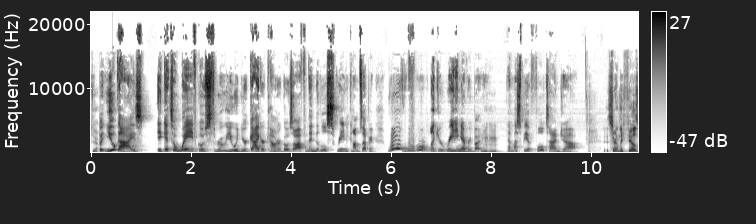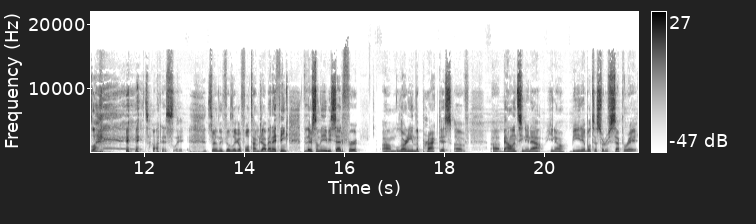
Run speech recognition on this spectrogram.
Yeah. But you guys, it gets a wave goes through you, and your Geiger counter goes off, and then the little screen comes up, and woo, woo, woo, like you're reading everybody. Mm-hmm. That must be a full time job. It certainly feels like it's honestly, it certainly feels like a full time job. And I think there's something to be said for um, learning the practice of uh, balancing it out. You know, being able to sort of separate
